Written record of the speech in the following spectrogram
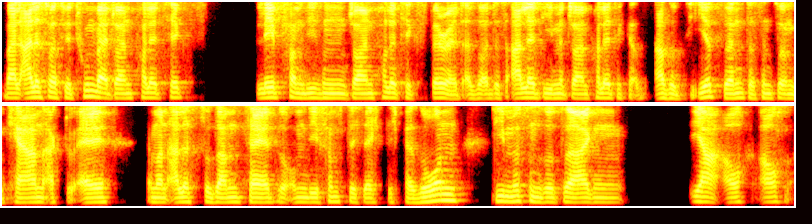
weil alles, was wir tun bei Joint Politics, lebt von diesem Joint Politics Spirit. Also dass alle, die mit Joint Politics assoziiert sind, das sind so im Kern aktuell wenn man alles zusammenzählt, so um die 50, 60 Personen. Die müssen sozusagen ja auch, auch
